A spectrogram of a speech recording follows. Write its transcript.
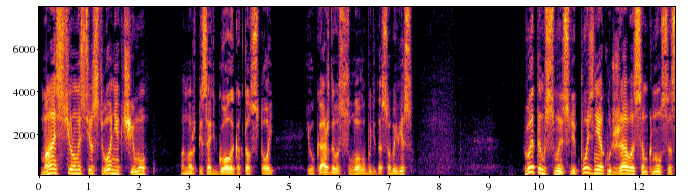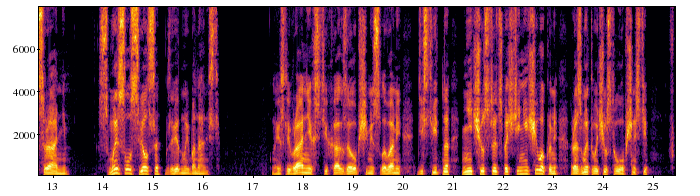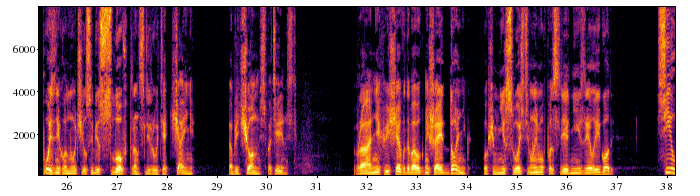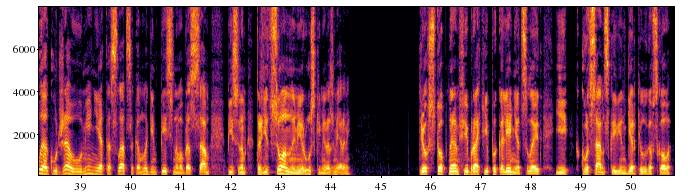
Мастеру мастерство ни к чему. Он может писать голо, как Толстой, и у каждого слова будет особый вес. В этом смысле поздний Акуджава сомкнулся с ранним. Смысл свелся к заведомой банальности. Но если в ранних стихах за общими словами действительно не чувствуется почти ничего, кроме размытого чувства общности, в поздних он научился без слов транслировать отчаяние, обреченность, потерянность. В ранних вещах вдобавок мешает дольник, в общем, не свойственно ему в последние зрелые годы. Сила Акуджава в умении отослаться ко многим песенным образцам, писанным традиционными русскими размерами. Трехстопные амфибрахи поколения отсылает и к курсантской венгерке Луговского.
